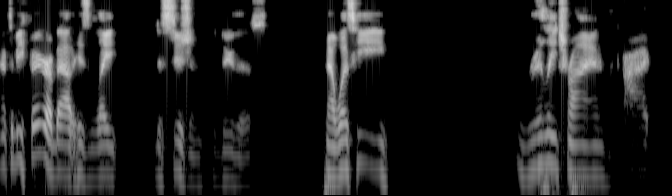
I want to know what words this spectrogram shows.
Now, to be fair about his late decision to do this, now was he really trying? Like, all right,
